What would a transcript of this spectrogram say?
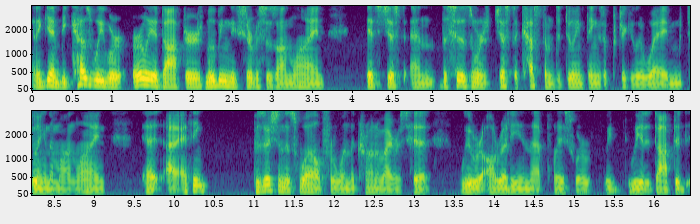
And again, because we were early adopters, moving these services online, it's just and the citizens were just accustomed to doing things a particular way, doing them online. Uh, I think positioned us well for when the coronavirus hit we were already in that place where we we had adopted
